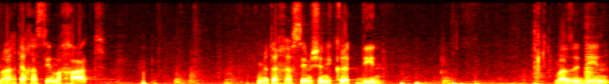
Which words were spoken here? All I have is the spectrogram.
מערכת יחסים אחת היא מערכת יחסים שנקראת דין. מה זה דין?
